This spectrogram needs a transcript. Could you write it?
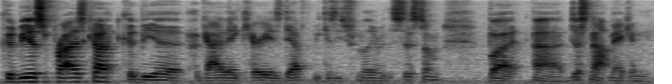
could be a surprise cut, could be a, a guy they carry his depth because he's familiar with the system, but uh, just not making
